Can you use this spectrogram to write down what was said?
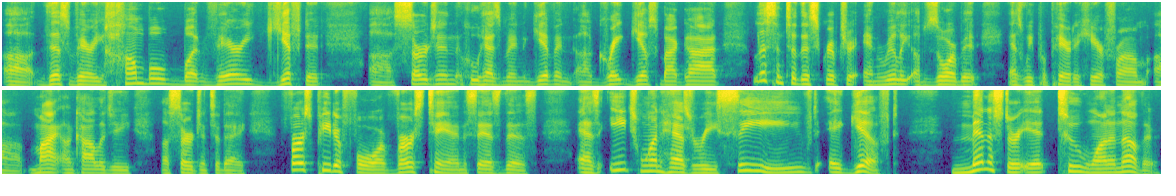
uh, this very humble but very gifted uh, surgeon who has been given uh, great gifts by God. Listen to this scripture and really absorb it as we prepare to hear from uh, my oncology uh, surgeon today. First Peter 4, verse 10 says this As each one has received a gift, minister it to one another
